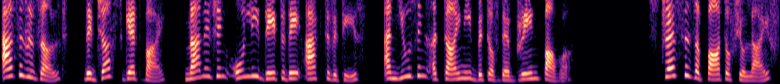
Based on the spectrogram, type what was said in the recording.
As a result, they just get by, managing only day-to-day activities and using a tiny bit of their brain power. Stress is a part of your life,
